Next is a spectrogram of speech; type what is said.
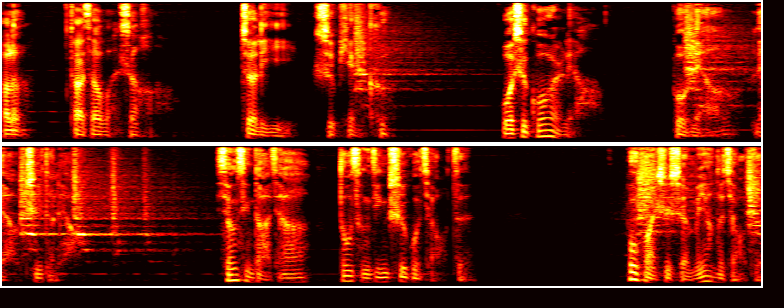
好了大家晚上好，这里是片刻，我是郭二了，不了了之的了。相信大家都曾经吃过饺子，不管是什么样的饺子，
